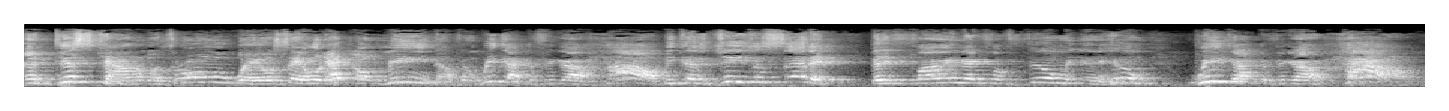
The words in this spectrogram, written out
and discount them or throw them away or say, oh, that don't mean nothing. We got to figure out how because Jesus said it. They find their fulfillment in him. We got to figure out how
